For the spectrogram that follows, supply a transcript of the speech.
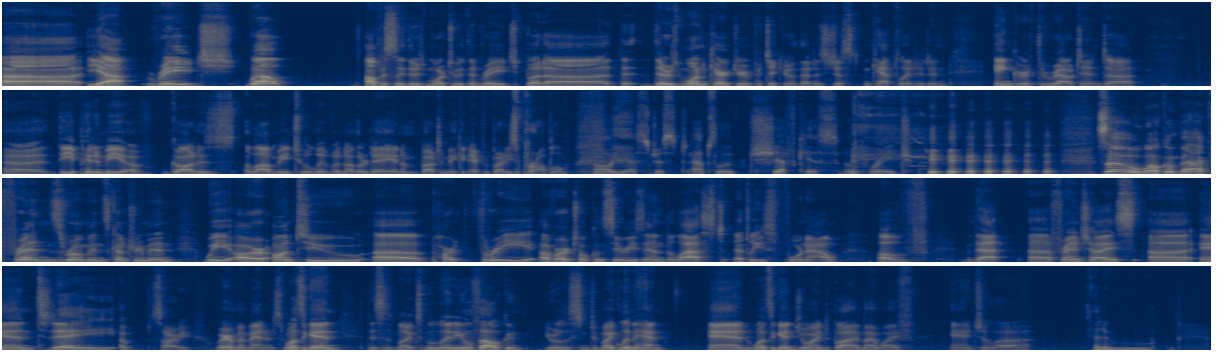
uh, yeah, rage. Well, obviously there's more to it than rage, but uh, th- there's one character in particular that is just encapsulated in anger throughout, and uh, uh, the epitome of God has allowed me to live another day, and I'm about to make it everybody's problem. Oh yes, just absolute chef kiss of rage. so, welcome back, friends, Romans, countrymen. We are on to uh, part three of our Tolkien series, and the last, at least for now, of that uh, franchise. Uh, and today, oh, sorry, where are my manners? Once again, this is Mike's Millennial Falcon. You're listening to Mike Linehan, and once again, joined by my wife, Angela Hello.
